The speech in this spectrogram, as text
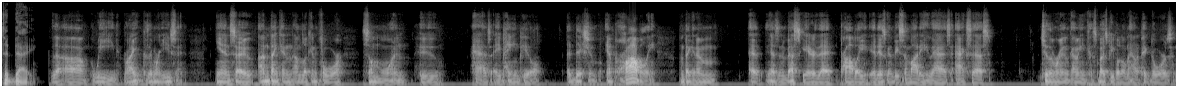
today. The uh, weed, right? Because they weren't using it. And so I'm thinking, I'm looking for someone who has a pain pill addiction. And probably, I'm thinking I'm as, as an investigator that probably it is going to be somebody who has access to the room. I mean, because most people don't know how to pick doors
